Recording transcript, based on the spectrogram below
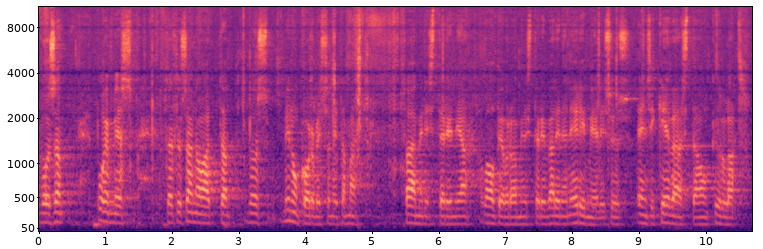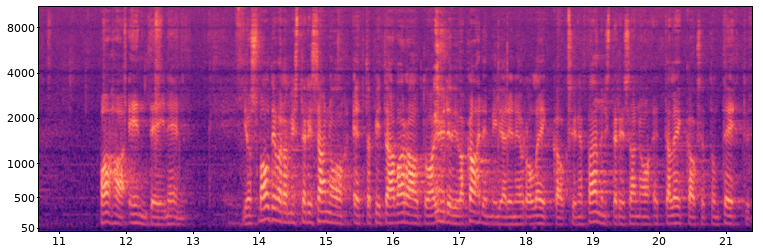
Arvoisa puhemies täytyy sanoa että myös minun korvissani tämä pääministerin ja valtiovarainministerin välinen erimielisyys ensi keväästä on kyllä pahaenteinen jos valtiovarainministeri sanoo että pitää varautua yhden viiva kahden miljardin euron leikkauksiin ja pääministeri sanoo että leikkaukset on tehty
